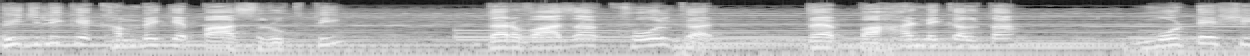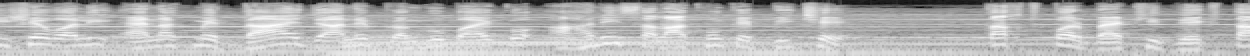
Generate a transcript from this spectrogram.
बिजली के खंबे के पास रुकती। दरवाज़ा खोलकर वह बाहर निकलता। मोटे शीशे वाली ऐनक में दाएँ जानिब गंगूबाई को आहनी सलाखों के पीछे तख्त पर बैठी देखता,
